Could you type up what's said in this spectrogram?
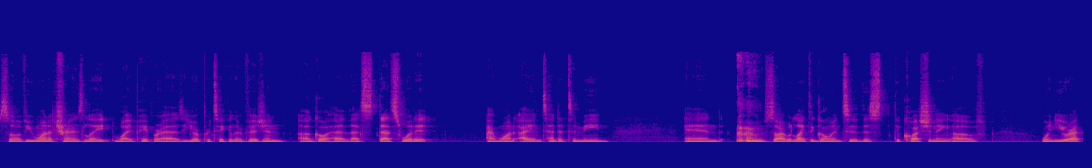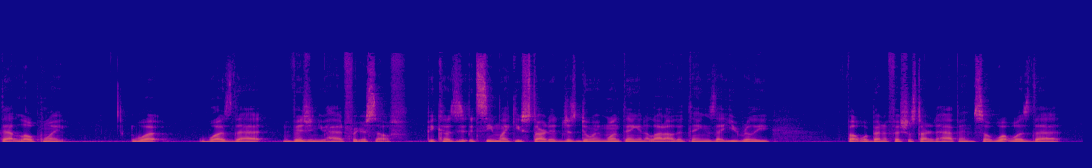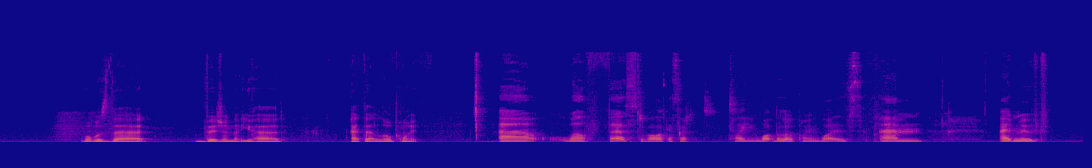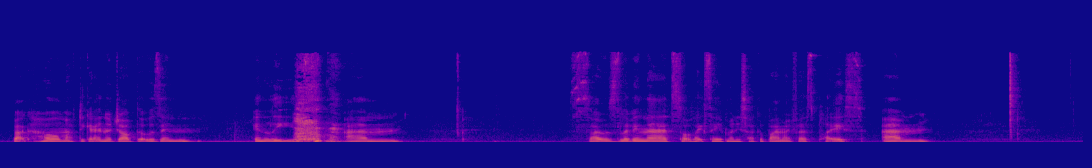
So if you want to translate white paper as your particular vision, uh, go ahead. That's that's what it. I want. I intend it to mean and so I would like to go into this the questioning of when you were at that low point, what was that vision you had for yourself? Because it seemed like you started just doing one thing and a lot of other things that you really felt were beneficial started to happen. So what was that what was that vision that you had at that low point? Uh, well, first of all, I guess I'd tell you what the low point was. Um, I'd moved back home after getting a job that was in in Leeds. um, so I was living there to sort of like save money so I could buy my first place. Um,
